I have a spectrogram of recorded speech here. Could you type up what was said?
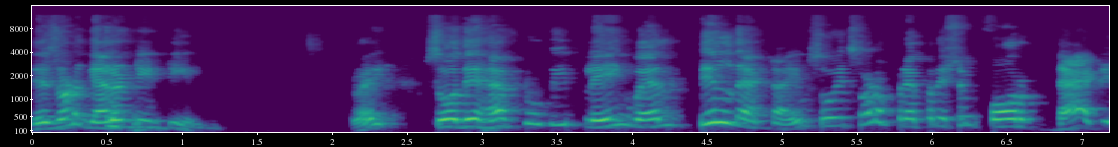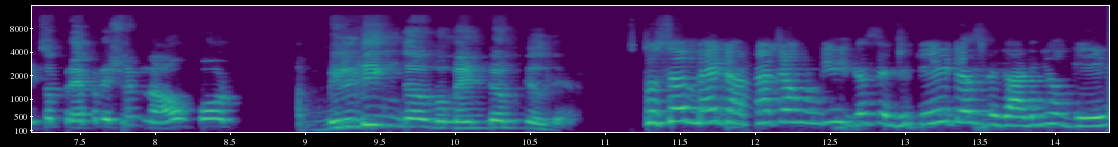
there is not a guaranteed team right so they have to be playing well till that time so it's not a preparation for that it's a preparation now for building the momentum till there तो सर मैं जानना चाहूँगी just educate us regarding your game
